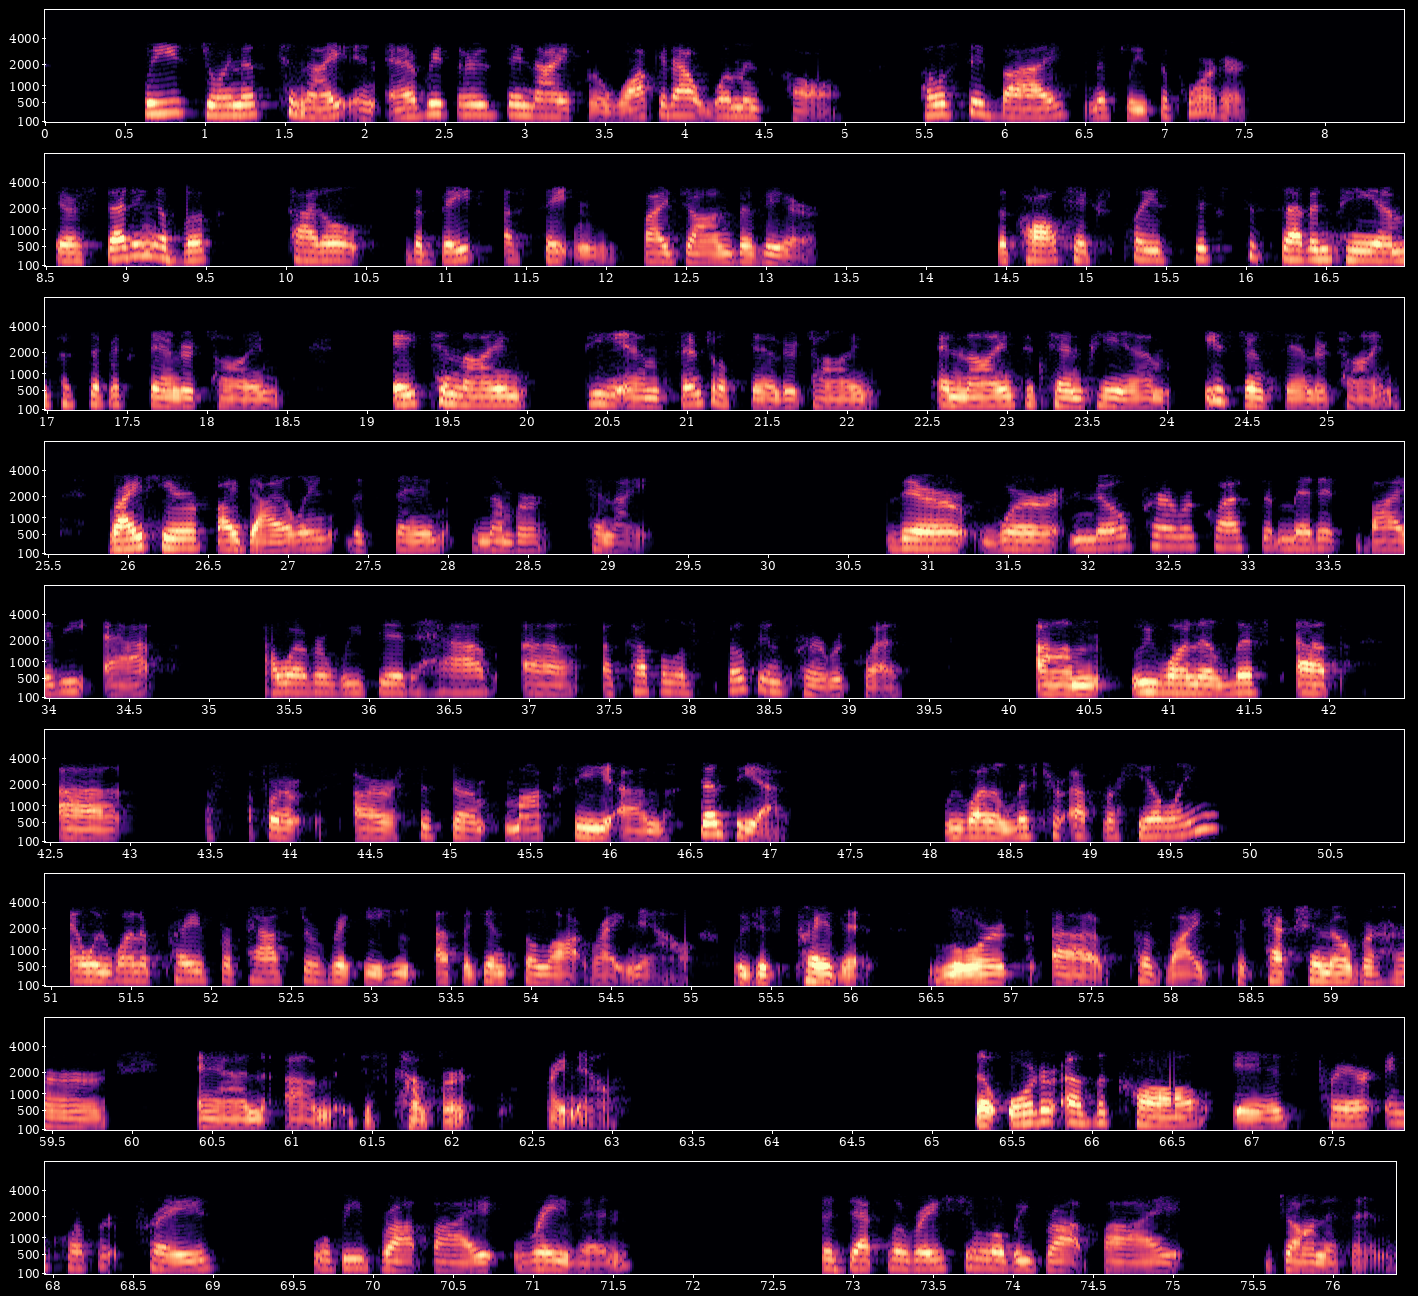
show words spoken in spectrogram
please join us tonight and every Thursday night for Walk It Out Women's Call, hosted by Miss Lisa Porter. They're studying a book titled The Bait of Satan by John Bevere. The call takes place 6 to 7 p.m. Pacific Standard Time, 8 to 9 p.m. Central Standard Time, and 9 to 10 p.m. Eastern Standard Time, right here by dialing the same number tonight. There were no prayer requests submitted by the app. However, we did have a, a couple of spoken prayer requests. Um, we want to lift up uh, for our sister Moxie um, Cynthia. We want to lift her up for healing. And we want to pray for Pastor Ricky, who's up against a lot right now. We just pray that Lord uh, provides protection over her and um, just comfort right now. The order of the call is prayer and corporate praise will be brought by Raven. The declaration will be brought by Jonathan.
